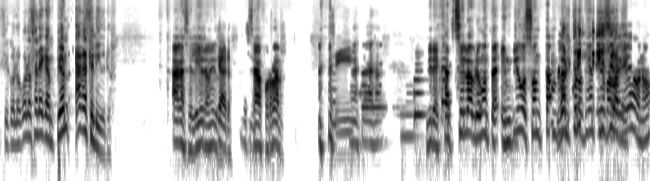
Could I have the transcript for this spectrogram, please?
Si Colo Colo sale campeón, hágase libro. Hágase libro, amigo. Claro. Se va a forrar. Sí. Mire, Hat Silva pregunta: ¿en vivo son tan blancos los dientes para o no?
